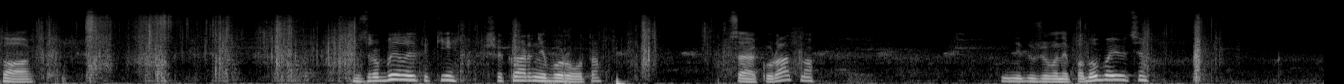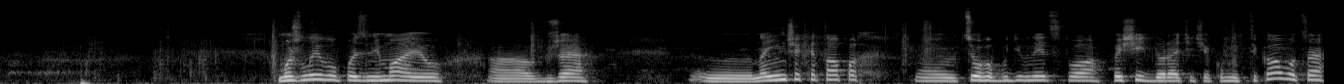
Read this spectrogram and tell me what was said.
Так. Зробили такі шикарні ворота. Все акуратно. Мені дуже вони подобаються. Можливо, познімаю а, вже е, на інших етапах е, цього будівництва. Пишіть, до речі, чи комусь цікаво це,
